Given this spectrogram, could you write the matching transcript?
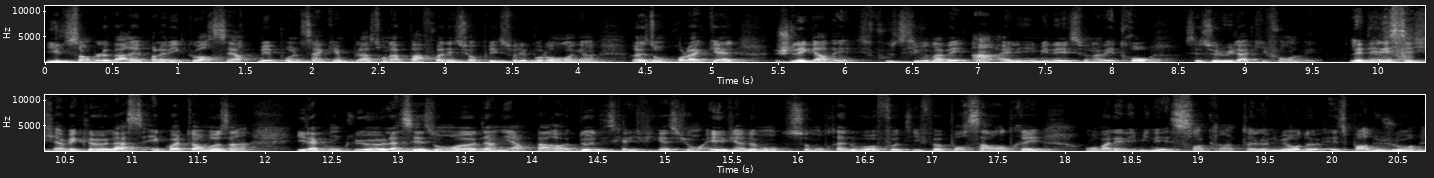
Il semble barré pour la victoire, certes, mais pour une cinquième place, on a parfois des surprises sur les de raison pour laquelle je l'ai gardé. Si vous en avez un à éliminer, si vous en avez trop, c'est celui-là qu'il faut enlever. Les délaissés, avec le LAS Équateur Mosin, il a conclu euh, la saison euh, dernière par deux disqualifications et vient de se montrer à nouveau fautif pour sa rentrée. On va l'éliminer sans crainte. Le numéro 2, Espoir du jour,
